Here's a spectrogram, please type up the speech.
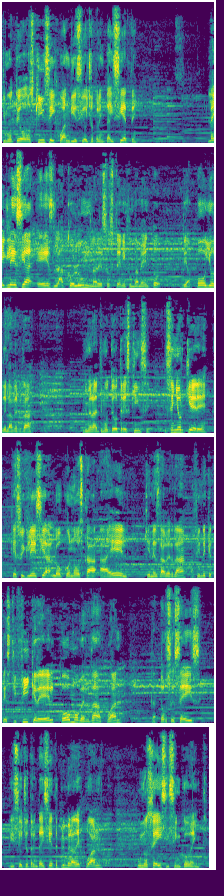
Timoteo 2, 15 y Juan 18, 37. La iglesia es la columna de sostén y fundamento de apoyo de la verdad. Primera de Timoteo 3:15. El Señor quiere que su iglesia lo conozca a Él, quien es la verdad, a fin de que testifique de Él como verdad. Juan 14:6, 18:37, primera de Juan 1:6 y 5:20.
